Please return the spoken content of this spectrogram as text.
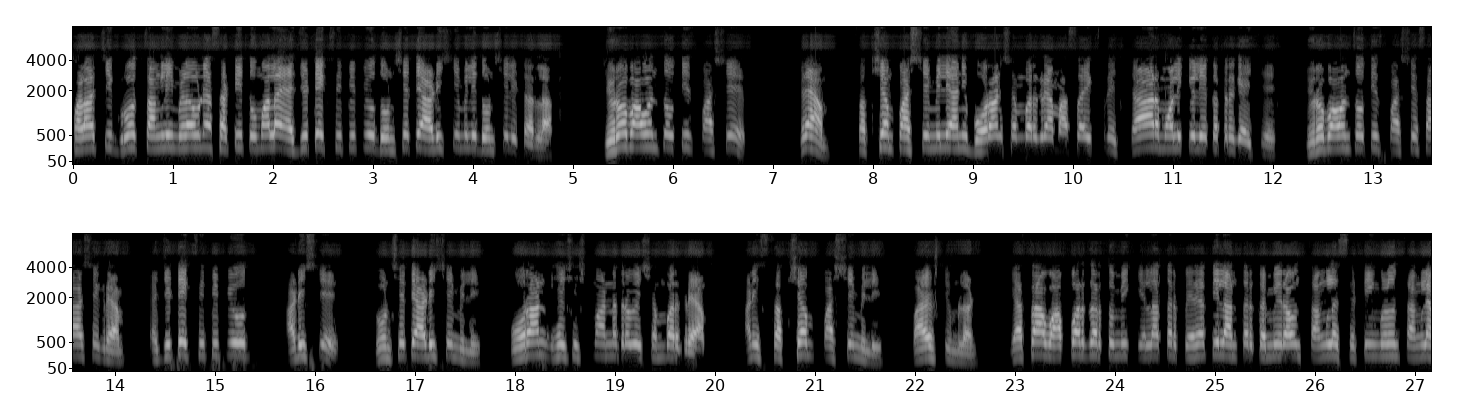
फळाची ग्रोथ चांगली मिळवण्यासाठी तुम्हाला ॲजिटेक सीपीपी दोनशे ते अडीचशे मिली दोनशे लिटरला. झिरो बावन्न चौतीस पाचशे ग्रॅम सक्षम पाचशे मिली आणि बोरान शंभर ग्रॅम असा एक स्प्रे चार मॉलिक्युल एकत्र घ्यायचे. झिरो बावन्न चौतीस पाचशे सहाशे ग्रॅम ॲजिटेक सीपीपी अडीचशे दोनशे ते अडीचशे मिली बोरान हे सूक्ष्म अन्नद्रव्य शंभर ग्रॅम आणि सक्षम पाचशे मिली बायोस्टिम्युलंट याचा वापर जर तुम्ही केला तर पेऱ्यातील अंतर कमी राहून चांगलं सेटिंग मिळून चांगल्या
